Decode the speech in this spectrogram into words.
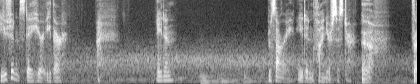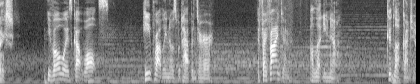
You shouldn't stay here either. Aiden, I'm sorry you didn't find your sister. Yeah. Thanks. You've always got Waltz. He probably knows what happened to her. If I find him, I'll let you know. Good luck, Gajo.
